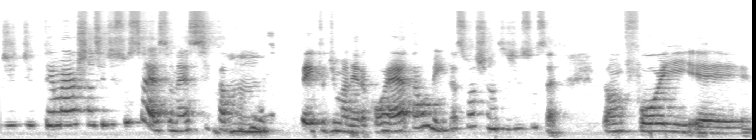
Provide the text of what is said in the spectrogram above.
de, de, ter maior chance de sucesso, né? Se está tudo uhum. feito de maneira correta, aumenta as suas chances de sucesso. Então, foi. É,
